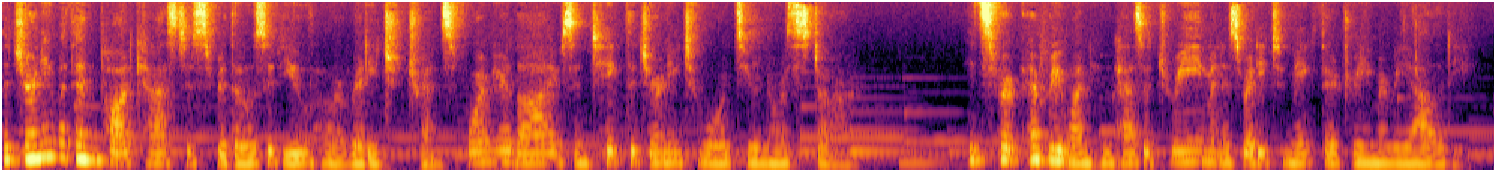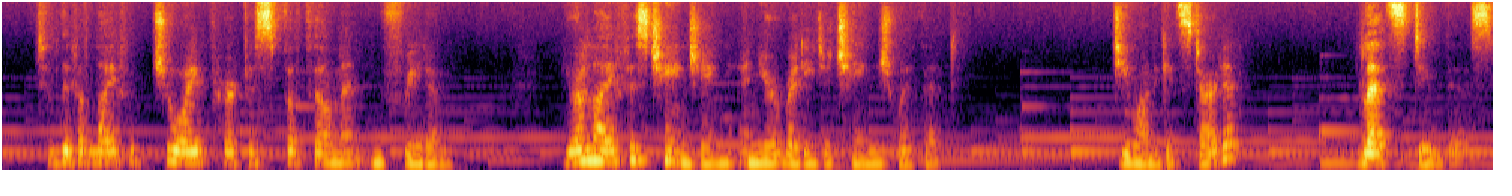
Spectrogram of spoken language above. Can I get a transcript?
The Journey Within podcast is for those of you who are ready to transform your lives and take the journey towards your North Star. It's for everyone who has a dream and is ready to make their dream a reality, to live a life of joy, purpose, fulfillment, and freedom. Your life is changing and you're ready to change with it. Do you want to get started? Let's do this.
